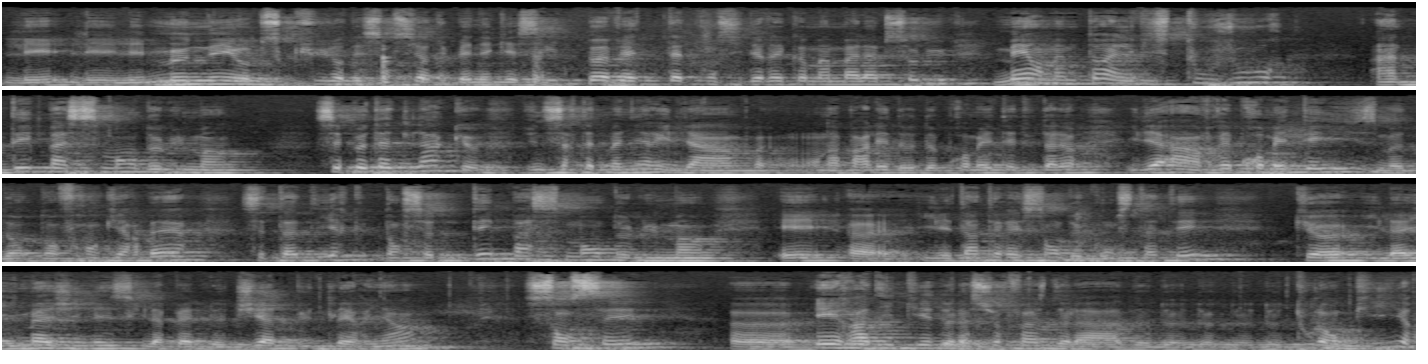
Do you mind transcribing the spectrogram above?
Les, les, menées obscures des sorcières du Bene Gesserit peuvent être considérées comme un mal absolu, mais en même temps, elles visent toujours un dépassement de l'humain. C'est peut-être là que, d'une certaine manière, on a parlé de, Prométhée tout à l'heure, il y a un vrai prométhéisme dans, Frank Herbert, c'est-à-dire dans ce dépassement de l'humain. Et euh, il est intéressant de constater qu'il a imaginé ce qu'il appelle le djihad butlérien, censé euh, éradiquer de la surface de, tout l'Empire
